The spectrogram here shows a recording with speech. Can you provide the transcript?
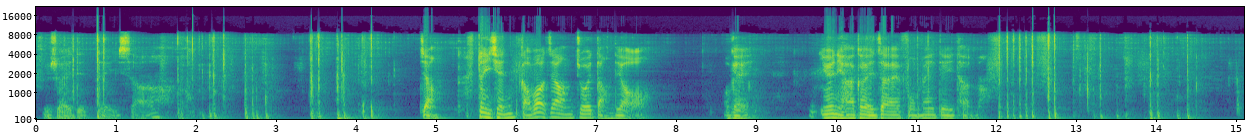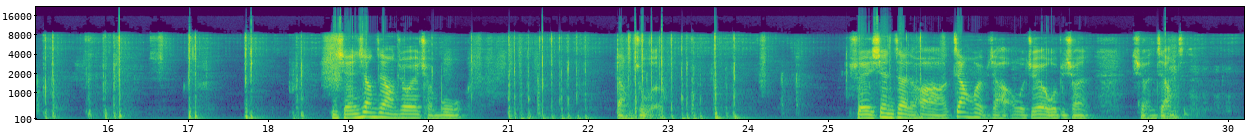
比如说，edit data，这样，但以前搞不好这样就会挡掉哦。OK，因为你还可以在 format data 嘛。以前像这样就会全部挡住了，所以现在的话这样会比较好。我觉得我比较喜欢喜欢这样子，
